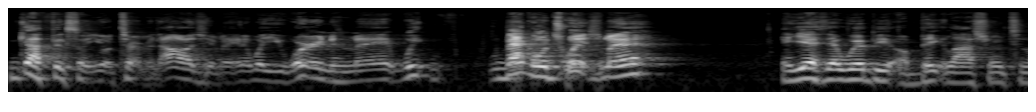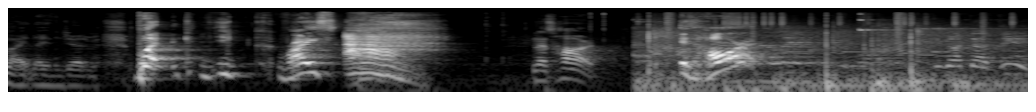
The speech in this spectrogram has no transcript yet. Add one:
You gotta fix on your terminology, man. The way you wording this, man. We we back on Twitch, man. And yes, there will be a big live stream tonight, ladies and gentlemen. But you, Rice, ah, And it's hard. it's hard. You got that D.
